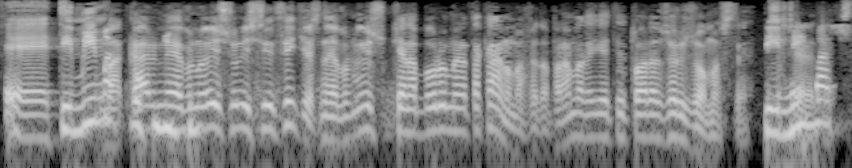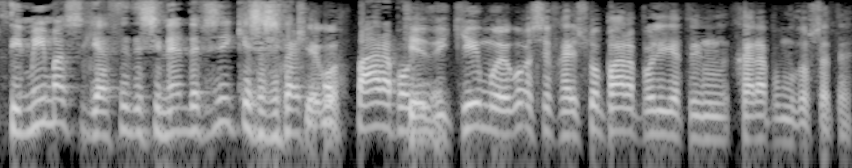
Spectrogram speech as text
Ε, τιμή Μακάρι να ευνοήσουν οι συνθήκες, να ευνοήσουν και να μπορούμε να τα κάνουμε αυτά τα πράγματα, γιατί τώρα ζοριζόμαστε. Τιμή μας, τιμή μας για αυτή τη συνέντευξη και σας ευχαριστώ πάρα πολύ. Και δική μου εγώ σε ευχαριστώ πάρα πολύ για την χαρά που μου δώσατε.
